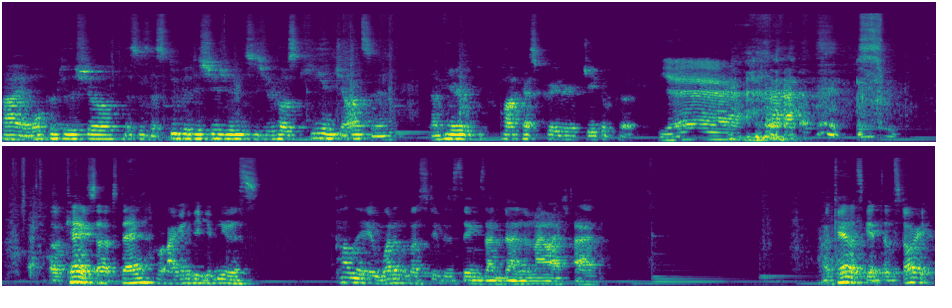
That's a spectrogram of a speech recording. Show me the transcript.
Hi, and welcome to the show. This is The Stupid Decision. This is your host, Kian Johnson. I'm here with the podcast creator, Jacob Cook. Yeah. okay, so today I'm going to be giving you this probably one of the most stupidest things I've done in my lifetime. Okay, let's get to the story.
